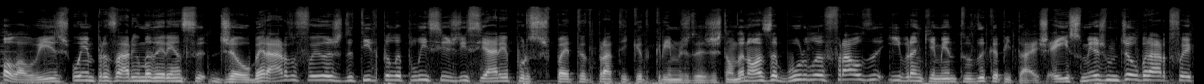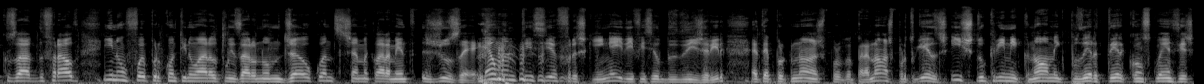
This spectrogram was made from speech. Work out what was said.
Olá Luís, o empresário madeirense Joe Berardo foi hoje detido pela Polícia Judiciária por suspeita de prática de crimes de gestão danosa, burla, fraude e branqueamento de capitais. É isso mesmo, Joe Berardo foi acusado de fraude e não foi por continuar a utilizar o nome Joe quando se chama claramente José. É uma notícia fresquinha e difícil de digerir, até porque nós, para nós portugueses, isto do crime económico poder ter consequências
